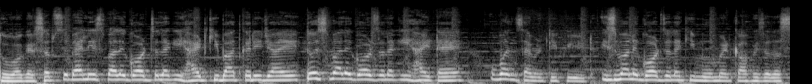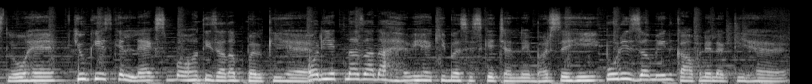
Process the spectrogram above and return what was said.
तो अगर सबसे पहले इस वाले गॉडजिला की हाइट की बात करी जाए तो इस वाले गॉडजिला की हाइट है 170 फीट इस वाले गॉडजिला की मूवमेंट काफ़ी ज़्यादा स्लो है, क्योंकि इसके लेग्स बहुत ही ज़्यादा बल्कि है और ये इतना ज़्यादा हैवी है कि बस इसके चलने भर से ही पूरी ज़मीन कांपने लगती है।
